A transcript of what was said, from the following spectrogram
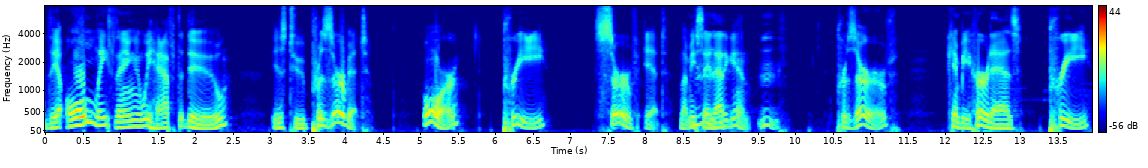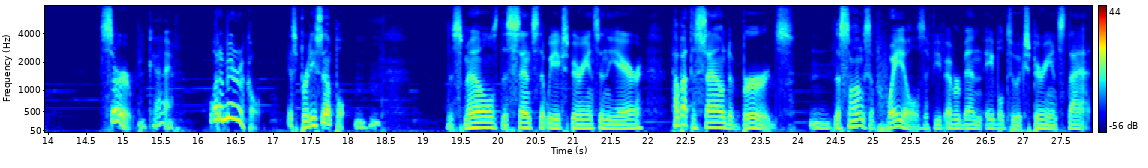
the only thing we have to do is to preserve it or pre serve it. Let me mm. say that again. Mm. Preserve can be heard as pre serve. Okay. What a miracle. It's pretty simple. Mm-hmm. The smells, the scents that we experience in the air. How about the sound of birds? Mm. The songs of whales, if you've ever been able to experience that.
